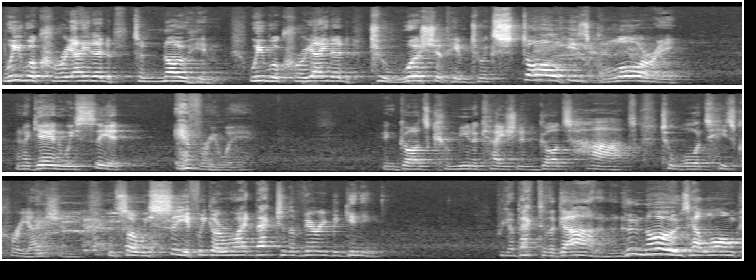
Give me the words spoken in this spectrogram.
We were created to know Him, we were created to worship Him, to extol His glory. And again, we see it everywhere in God's communication and God's heart towards His creation. And so we see, if we go right back to the very beginning, we go back to the garden, and who knows how long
